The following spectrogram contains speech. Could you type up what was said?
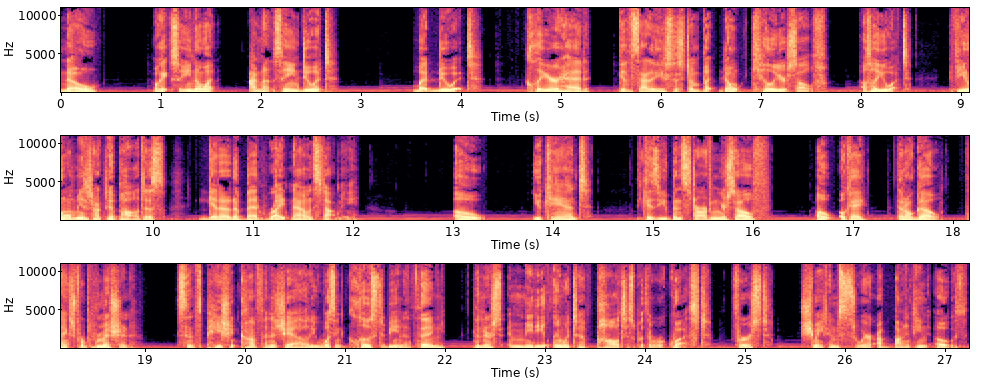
no? Okay, so you know what? I'm not saying do it, but do it. Clear your head, get this out of your system, but don't kill yourself. I'll tell you what, if you don't want me to talk to Hippolytus, get out of bed right now and stop me. Oh, you can't? Because you've been starving yourself? Oh, okay, then I'll go. Thanks for permission. Since patient confidentiality wasn't close to being a thing, the nurse immediately went to Hippolytus with a request. First, she made him swear a binding oath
